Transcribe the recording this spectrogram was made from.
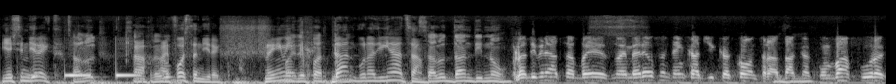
ești în direct. Salut. Da, ai fost în direct. nu nimic. Mai departe. Dan, bună dimineața. Salut, Dan, din nou. Bună dimineața, băieți. Noi mereu suntem ca gică contra. Dacă cumva fură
